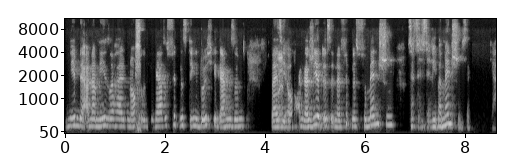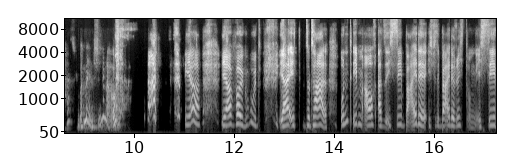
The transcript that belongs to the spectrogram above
neben der Anamnese halt noch diverse Fitnessdinge durchgegangen sind, weil cool. sie auch engagiert ist in der Fitness für Menschen. Sie sagt, das ist ja wie bei Menschen. Ich sage, ja, ist wie bei Menschen, genau. Ja, ja, voll gut. Ja, ich, total. Und eben auch, also ich sehe beide, ich sehe beide Richtungen. Ich sehe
